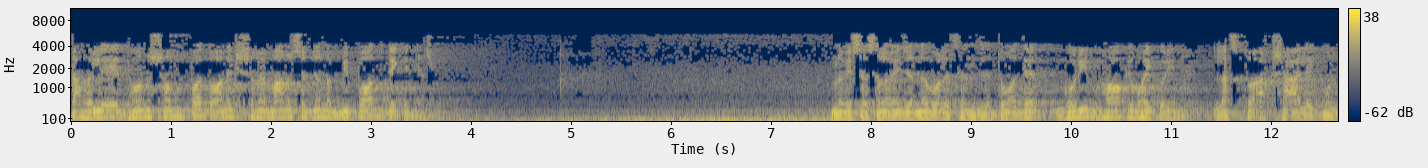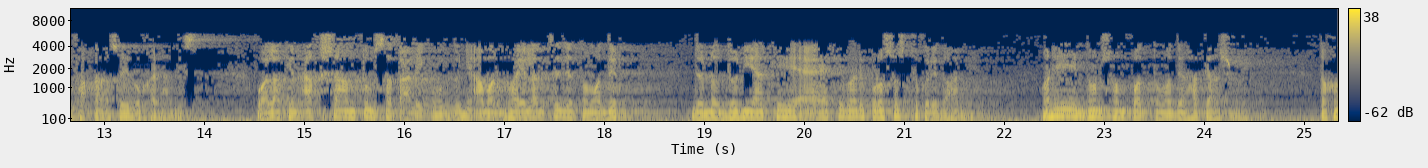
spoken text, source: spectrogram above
তাহলে ধন সম্পদ অনেক সময় মানুষের জন্য বিপদ ডেকে নিয়ে আসবে। নবীলাম এই জন্য বলেছেন যে, তোমাদের গরিব হওয়াকে ভয় করি না। লাস্ত আকশা আলিকুল ফাঁকা সহি হাদিস। ওয়ালাকিন আকশা আন্তুল সাত আমার ভয় লাগছে যে তোমাদের জন্য দুনিয়াকে একেবারে প্রশস্ত করে দেওয়া হবে। অনেক ধন সম্পদ তোমাদের হাতে আসবে। তখন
